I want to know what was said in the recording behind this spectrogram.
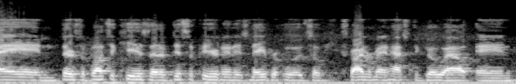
and there's a bunch of kids that have disappeared in his neighborhood, so Spider-Man has to go out and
